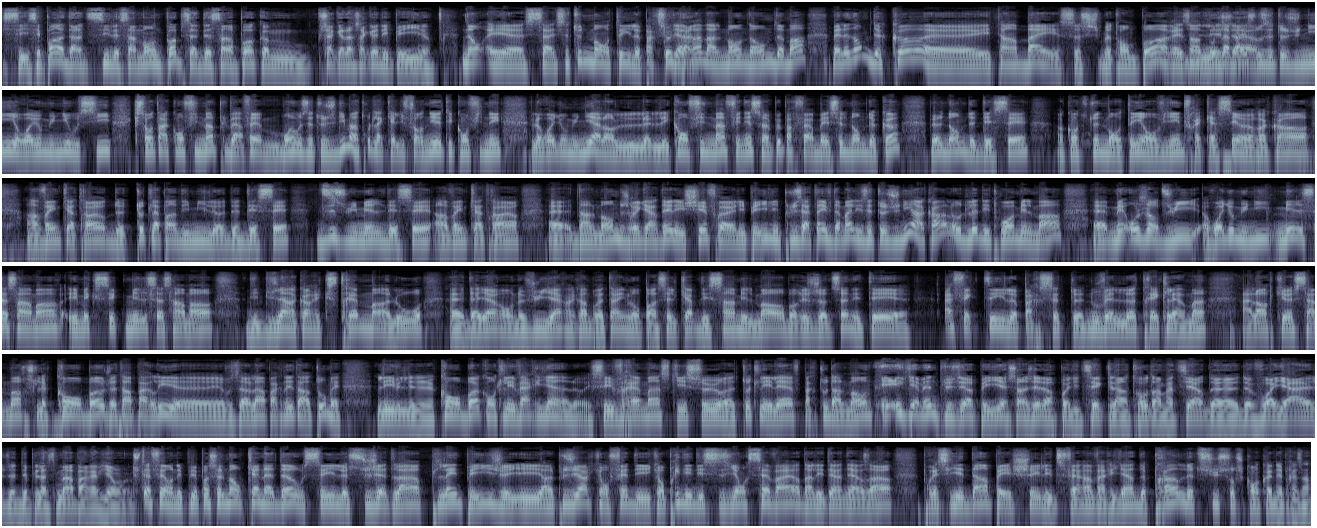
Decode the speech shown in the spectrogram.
c'est pas en dents de ça monte pas puis ça descend pas comme chacun dans chacun des pays. Là. Non, et euh, c'est une montée, là, particulièrement dans le monde, nombre de morts. Mais le nombre de cas euh, est en baisse, si je me trompe pas, en raison de la baisse aux États-Unis, au Royaume-Uni aussi, qui sont en confinement plus bas. Enfin, moins aux États-Unis, mais entre autres la Californie a été confinée, le Royaume-Uni. Alors les confinements finissent un peu par faire baisser le nombre de cas, mais le nombre de décès a continué de monter. On vient de fracasser un record en 24 heures de toute la pandémie là, de décès, 18 000 décès en 24 heures euh, dans le monde. Je regardais les chiffres, euh, les pays les plus atteints, évidemment les États-Unis encore, au-delà des 3000 morts. Euh, mais aujourd'hui, Royaume-Uni, 1700 morts et Mexique, 1700 morts. Des bilans encore extrêmement lourds. D'ailleurs, on a vu hier en Grande-Bretagne, on passait le cap des 100 000 morts. Boris Johnson était affecté là, par cette nouvelle-là très clairement, alors que ça marche le combat. Je vais t'en parler, euh, vous allez en parler tantôt, mais les, le combat contre les variants, là, c'est vraiment ce qui est sur euh, toutes les lèvres partout dans le monde. Et, qui amène plusieurs pays à changer leur politique, là, entre autres en matière de, de voyage, de déplacement par avion. Tout à fait. On n'est pas seulement au Canada où c'est le sujet de l'air. Plein de pays, il y en a plusieurs qui ont fait des, qui ont pris des décisions sévères dans les dernières heures pour essayer d'empêcher les différents variants de prendre le dessus sur ce qu'on connaît présentement.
